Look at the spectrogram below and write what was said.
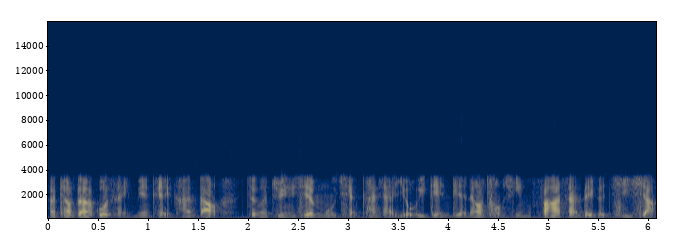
那挑战的过程里面可以看到，整个均线目前看起来有一点点要重新发展的一个迹象，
